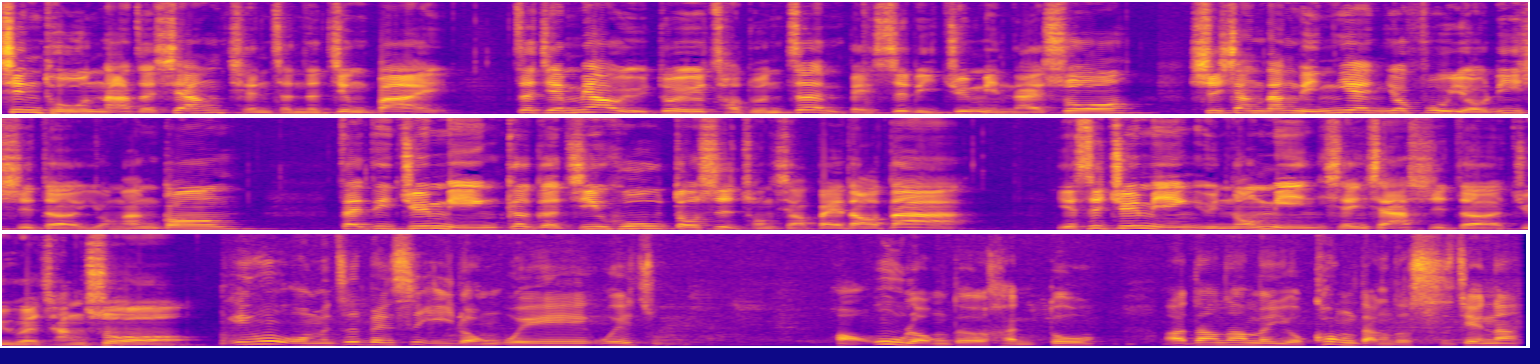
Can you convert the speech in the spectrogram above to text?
信徒拿着香虔诚的敬拜。这间庙宇对于草屯镇北市里居民来说，是相当灵验又富有历史的永安宫。在地居民个个几乎都是从小拜到大，也是居民与农民闲暇时的聚会场所。因为我们这边是以农为为主，好务农的很多啊。当他们有空档的时间呢，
